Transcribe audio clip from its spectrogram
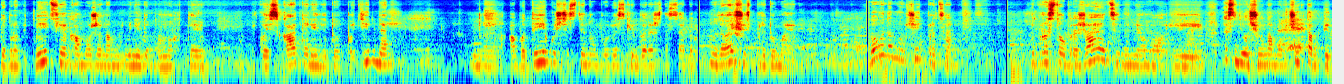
добробітницю, яка може нам мені допомогти, якоїсь катерінг і тому подібне. Е, Або ти якусь частину обов'язків береш на себе. Ну давай щось придумаємо. Бо вона мовчить про це. І просто ображається на нього. І ясне діло, що вона мовчить там під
